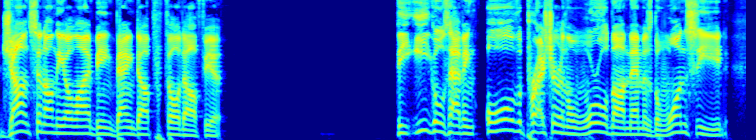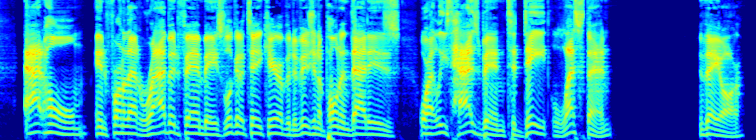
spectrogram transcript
Johnson on the O line being banged up for Philadelphia. The Eagles having all the pressure in the world on them as the one seed at home in front of that rabid fan base, looking to take care of a division opponent that is, or at least has been to date, less than they are.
